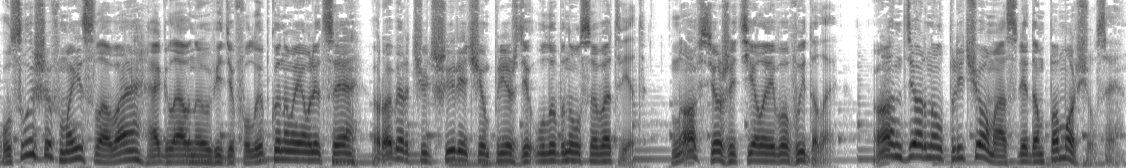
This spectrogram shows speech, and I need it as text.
Услышав мои слова, а главное увидев улыбку на моем лице, Роберт чуть шире, чем прежде, улыбнулся в ответ. Но все же тело его выдало. Он дернул плечом, а следом поморщился.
